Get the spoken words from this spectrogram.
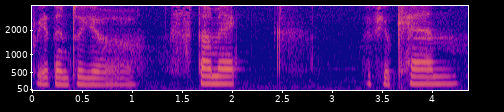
Breathe into your stomach if you can.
